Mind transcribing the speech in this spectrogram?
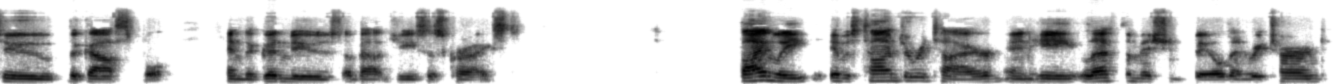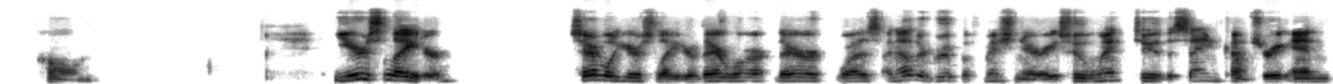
to the gospel and the good news about Jesus Christ. Finally, it was time to retire, and he left the mission field and returned home. Years later, several years later, there were there was another group of missionaries who went to the same country and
